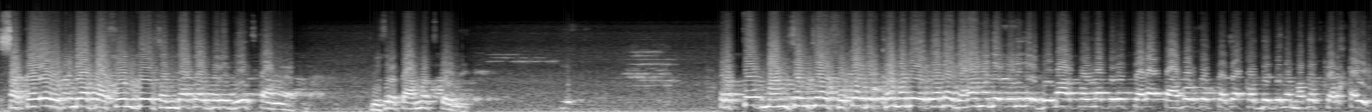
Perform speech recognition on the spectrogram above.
सकाळी उठल्यापासून ते संध्याकाळपर्यंत हेच काम आहे दुसरं कामच काही नाही. प्रत्येक माणसांच्या सुखदुःखामध्ये एखाद्या घरामध्ये कोणी जर बिमार पडला तरी त्याला ताबडतोब त्याच्या पद्धतीने मदत करता येईल.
